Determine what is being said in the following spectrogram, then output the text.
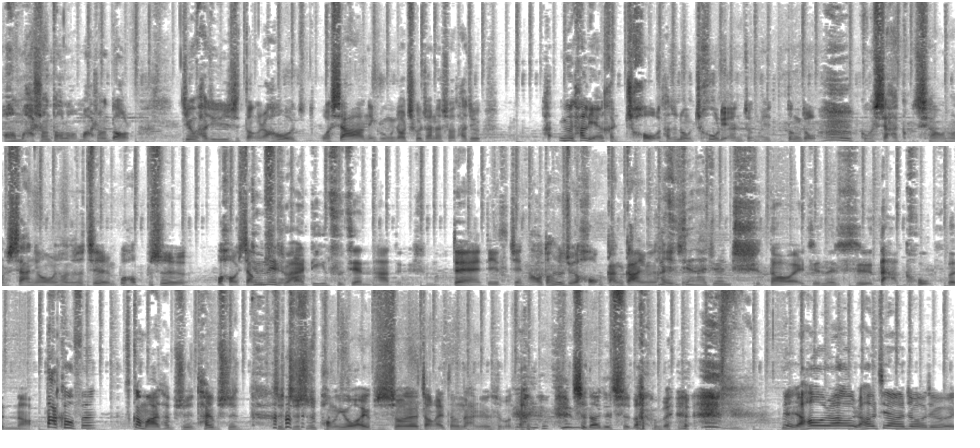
哦马上到了，马上到了，结果她就一直等，然后我我下那个公交车站的时候，她就。他因为他脸很臭，他是那种臭脸，整个瞪着我，给我吓一口呛，我想吓尿，我想说这人不好，不是不好相处。就那时候还第一次见他，对是吗？对第一次见他，我当时觉得好尴尬，因为他第一直见他居然迟到，哎，真的是大扣分呐、大扣分，干嘛？他不是他又不是，这只是朋友啊，又不是说长来当男人什么的，迟到就迟到呗。对，然后，然后，然后见了之后就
